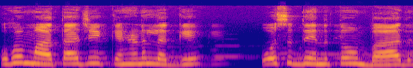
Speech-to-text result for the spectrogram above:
ਉਹ ਮਾਤਾ ਜੀ ਕਹਿਣ ਲੱਗੇ, ਉਸ ਦਿਨ ਤੋਂ ਬਾਅਦ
